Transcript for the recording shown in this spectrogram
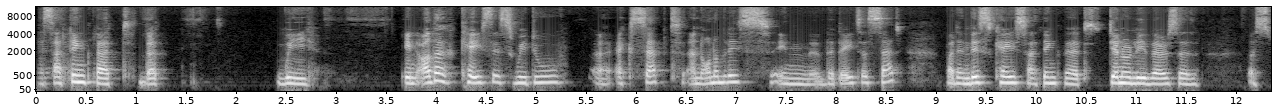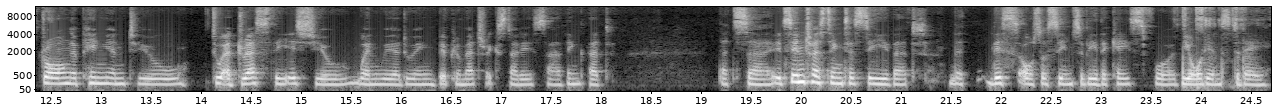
Yes, I think that that we, in other cases, we do uh, accept anomalies in the data set, but in this case, I think that generally there's a, a strong opinion to to address the issue when we are doing bibliometric studies. I think that that's uh, it's interesting to see that that this also seems to be the case for the audience today.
